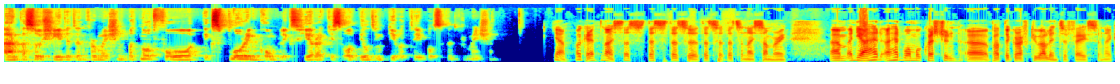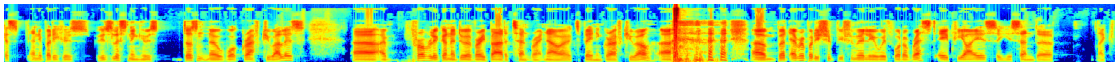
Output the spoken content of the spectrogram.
and associated information, but not for exploring complex hierarchies or building pivot tables of information. Yeah. Okay. Nice. That's that's that's a that's a that's a nice summary. Um, and yeah, I had I had one more question uh, about the GraphQL interface, and I guess anybody who's who's listening who doesn't know what GraphQL is, uh, I'm probably going to do a very bad attempt right now at explaining GraphQL. Uh, um, but everybody should be familiar with what a REST API is. So you send a like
